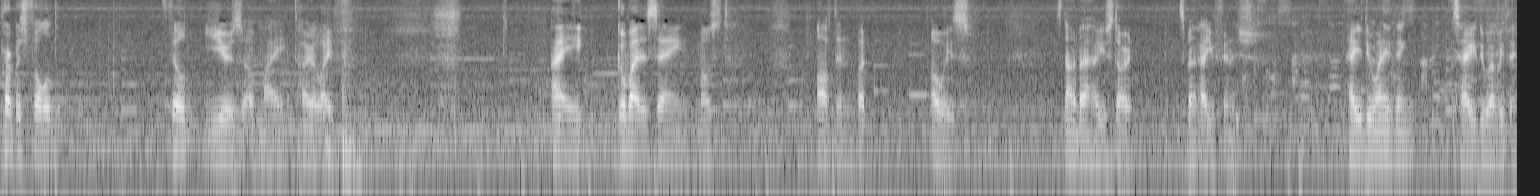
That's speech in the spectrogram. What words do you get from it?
purpose filled filled years of my entire life. I go by the saying most often, but always. It's not about how you start, it's about how you finish. How you do anything is how you do everything.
